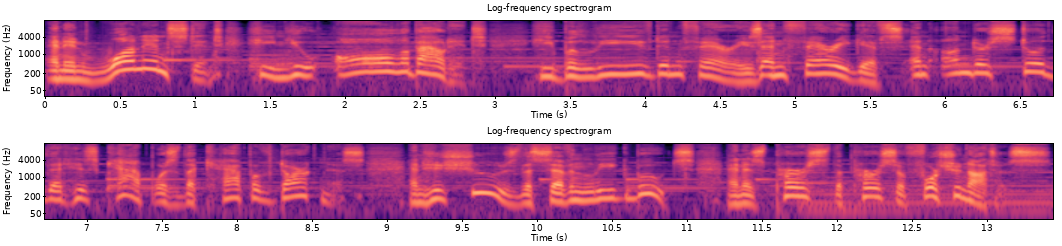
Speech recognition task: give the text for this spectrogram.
and in one instant he knew all about it. He believed in fairies and fairy gifts, and understood that his cap was the cap of darkness, and his shoes the seven league boots, and his purse the purse of Fortunatus.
